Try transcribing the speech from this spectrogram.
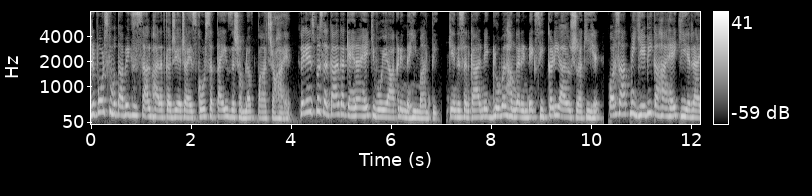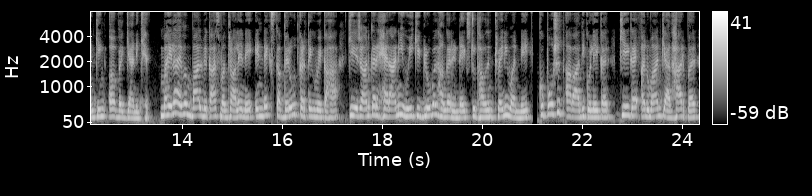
रिपोर्ट्स के मुताबिक इस साल भारत का जीएचआई स्कोर सत्ताईस दशमलव पाँच रहा है। लेकिन इस पर सरकार का कहना है कि वो ये आंकड़े नहीं मानती। केंद्र सरकार ने ग्लोबल हंगर इंडेक्स की कड़ी आलोचना की है और साथ में ये भी कहा है कि ये रैंकिंग अवैज्ञानिक है। महिला एवं बाल विकास मंत्रालय ने इंडेक्स का विरोध करते हुए कहा कि ये जानकर हैरानी हुई कि ग्लोबल हंगर इंडेक्स 2021 ने कुपोषित आबादी को लेकर किए गए अनुमान के आधार पर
